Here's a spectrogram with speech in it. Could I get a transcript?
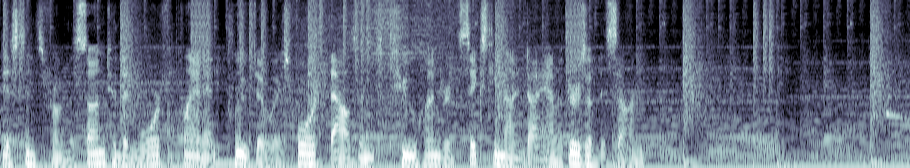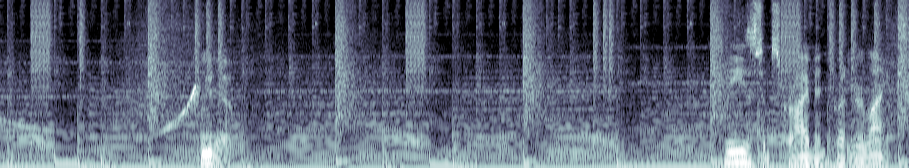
Distance from the Sun to the dwarf planet Pluto is 4,269 diameters of the Sun. Pluto. Please subscribe and put your likes.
